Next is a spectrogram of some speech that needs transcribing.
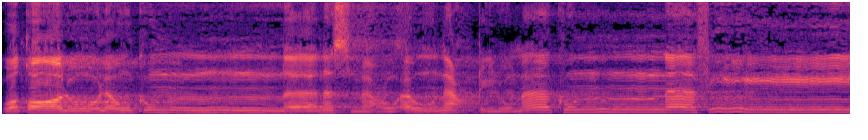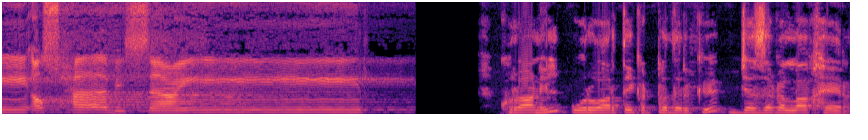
وقالوا لو كنا نسمع أو نعقل ما كنا في أصحاب السعير. குரானில் ஒரு வார்த்தை கற்றதற்கு ஜஸகல்லா ஹேர்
